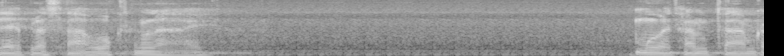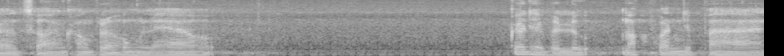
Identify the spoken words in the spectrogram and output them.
ในพระสาวกทั้งหลาย เมื่อทำตามคำสอนของพระองค์แล้ว ก็ได้บรรลุมรรคผลนิพพาน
